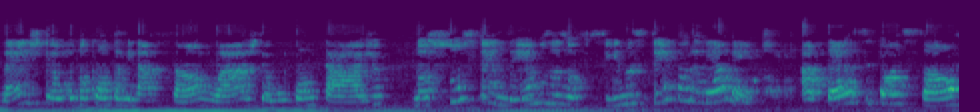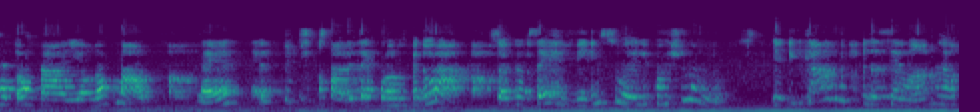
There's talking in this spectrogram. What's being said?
né, de ter alguma contaminação lá, de ter algum contágio, nós suspendemos as oficinas temporariamente até a situação retornar ao normal, né? A gente não sabe até quando vai durar. Só que o serviço, ele continua. E cada dia da semana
